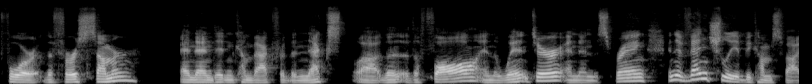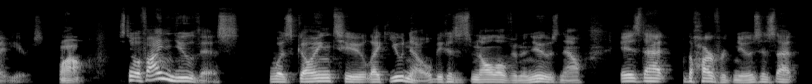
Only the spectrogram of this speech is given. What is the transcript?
for the first summer and then didn't come back for the next uh, the, the fall and the winter and then the spring and eventually it becomes five years wow so if i knew this was going to like you know because it's been all over the news now is that the harvard news is that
